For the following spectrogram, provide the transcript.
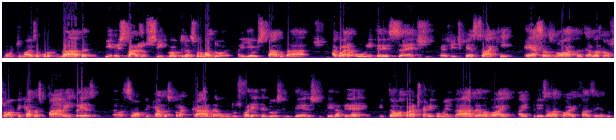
muito mais aprofundada. E no estágio 5 é o transformador, aí é o estado da arte. Agora, o interessante é a gente pensar que essas notas, elas não são aplicadas para a empresa. Elas são aplicadas para cada um dos 42 critérios que tem na PR. Então, a prática recomendada, ela vai, a empresa ela vai fazendo,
